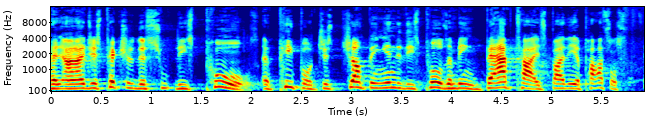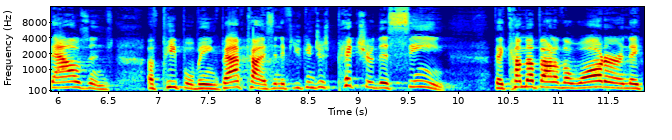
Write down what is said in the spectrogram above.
And, and, I just picture this, these pools and people just jumping into these pools and being baptized by the apostles. Thousands of people being baptized. And if you can just picture this scene, they come up out of the water and they,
